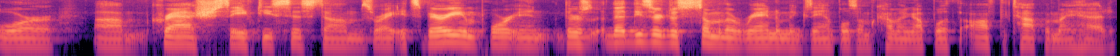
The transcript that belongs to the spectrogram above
or um, crash safety systems, right? It's very important. There's that these are just some of the random examples I'm coming up with off the top of my head,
